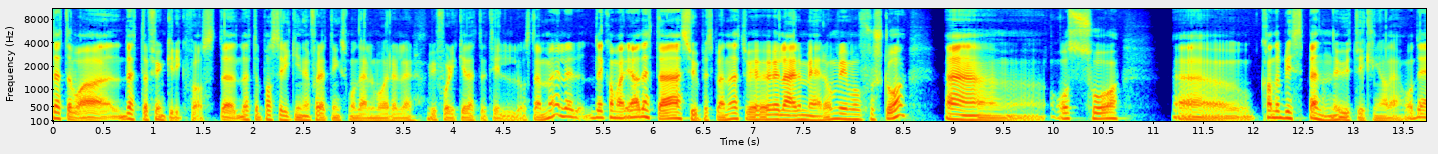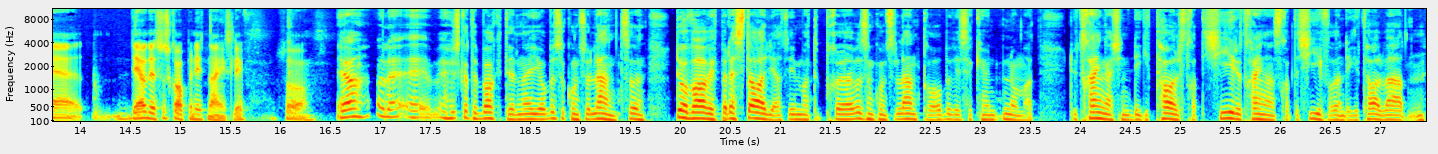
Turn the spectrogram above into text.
dette, var, dette funker ikke for oss, det, dette passer ikke inn i forretningsmodellen vår, eller vi får ikke dette til å stemme. Eller det kan være ja, dette er superspennende, dette vil vi lære mer om, vi må forstå. Uh, og så uh, kan det bli spennende utvikling av det. Og det, det er jo det som skaper nytt næringsliv. Så. Ja, og det, jeg husker tilbake til når jeg jobbet som konsulent. så Da var vi på det stadiet at vi måtte prøve som konsulenter å overbevise kunden om at du trenger ikke en digital strategi, du trenger en strategi for en digital verden.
